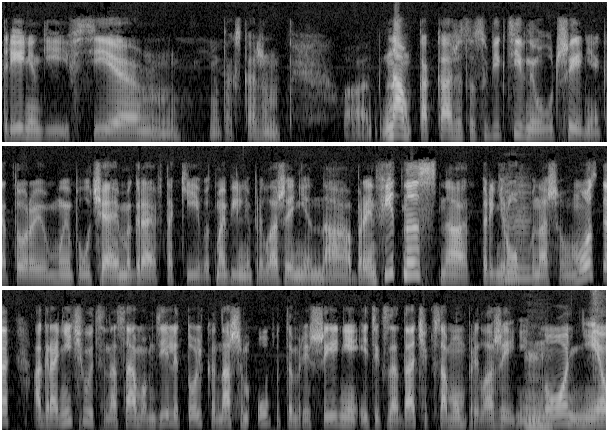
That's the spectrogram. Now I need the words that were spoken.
тренинги и все, ну, так скажем, а, нам, как кажется, субъективные улучшения, которые мы получаем, играя в такие вот мобильные приложения на Brain Fitness, на тренировку mm-hmm. нашего мозга, ограничиваются на самом деле только нашим опытом решения этих задачек в самом приложении, mm. но не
